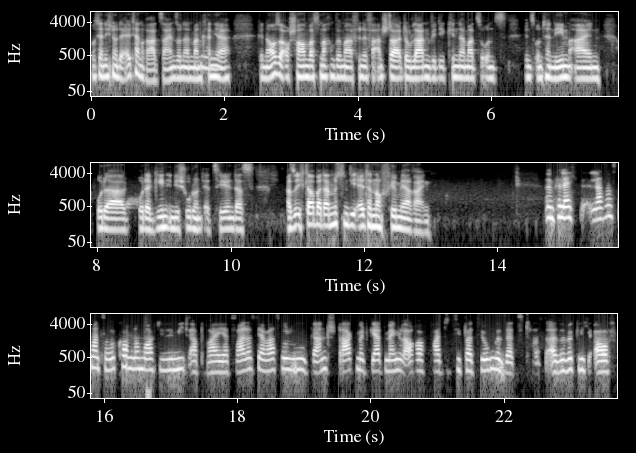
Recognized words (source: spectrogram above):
muss ja nicht nur der Elternrat sein, sondern man kann Mhm. ja genauso auch schauen, was machen wir mal für eine Veranstaltung, laden wir die Kinder mal zu uns ins Unternehmen ein oder, oder gehen in die Schule und erzählen das. Also ich glaube, da müssen die Eltern noch viel mehr rein. Und vielleicht lass uns mal zurückkommen nochmal auf diese Meetup-Reihe. Jetzt war das ja was, wo du ganz stark mit Gerd Mengel auch auf Partizipation gesetzt hast. Also wirklich auf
